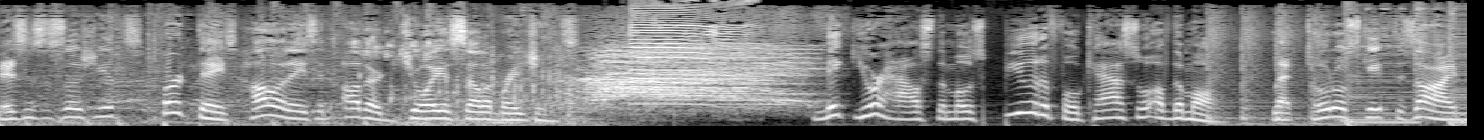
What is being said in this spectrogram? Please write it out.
business associates, birthdays, holidays, and other joyous celebrations. Make your house the most beautiful castle of them all. Let Totalscape Design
